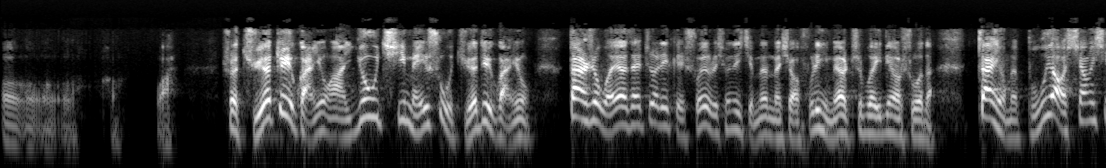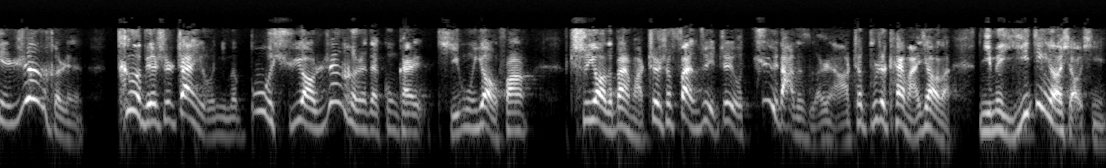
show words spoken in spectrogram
哦哦哦哦，好哇，说绝对管用啊，优奇霉素绝对管用。但是我要在这里给所有的兄弟姐妹们，小福利你们要直播一定要说的，战友们不要相信任何人，特别是战友，你们不需要任何人在公开提供药方吃药的办法，这是犯罪，这有巨大的责任啊，这不是开玩笑的，你们一定要小心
